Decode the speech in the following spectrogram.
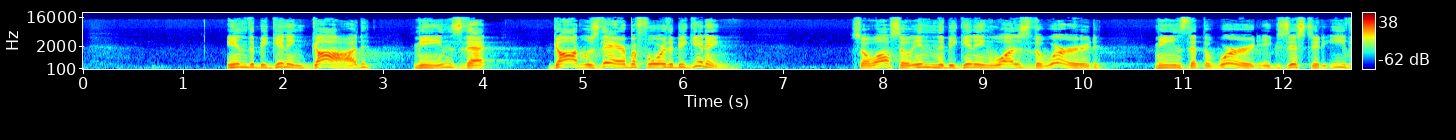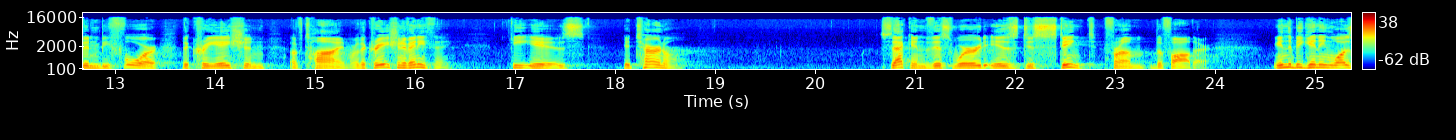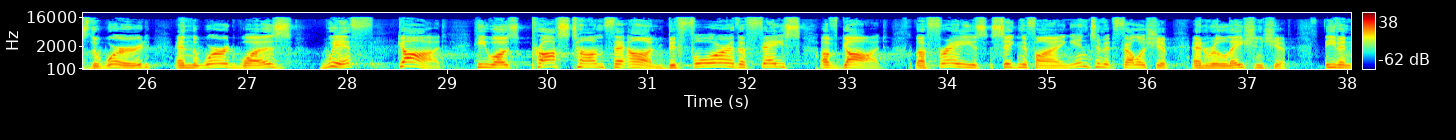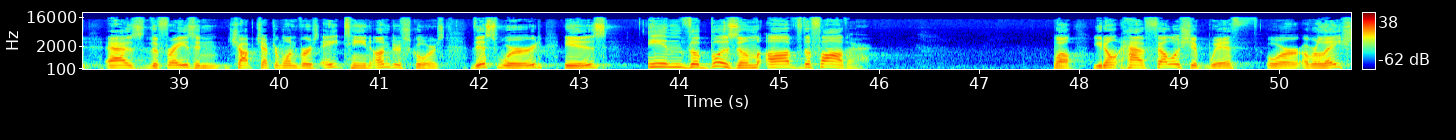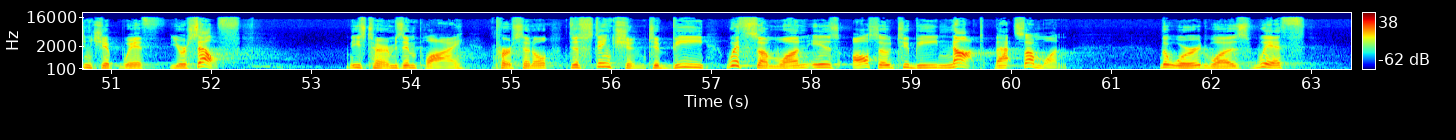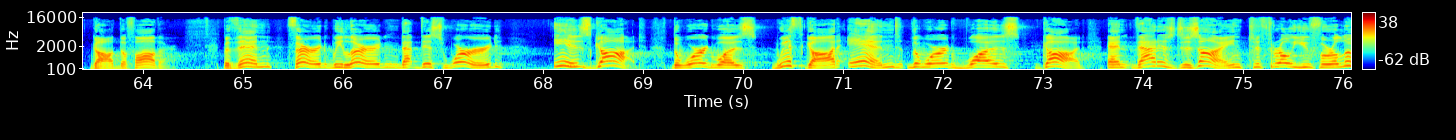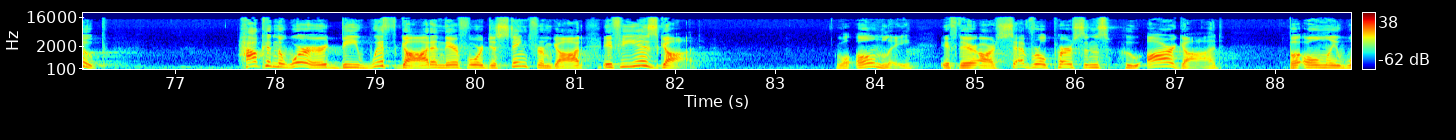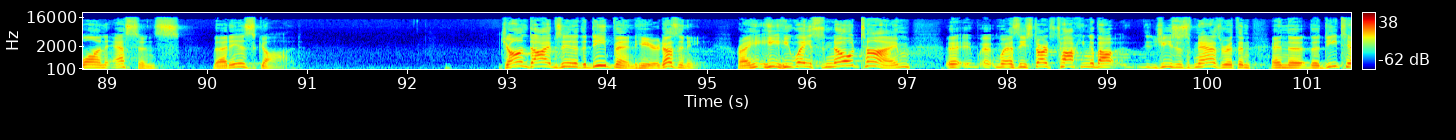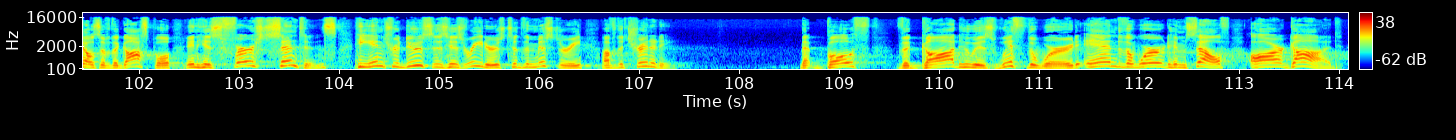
In the beginning, God means that God was there before the beginning. So, also, in the beginning was the Word means that the Word existed even before the creation of time or the creation of anything. He is eternal. Second, this Word is distinct from the Father. In the beginning was the Word, and the Word was with God. He was pros ton theon, before the face of God, a phrase signifying intimate fellowship and relationship even as the phrase in chapter 1, verse 18 underscores, this word is in the bosom of the Father. Well, you don't have fellowship with or a relationship with yourself. These terms imply personal distinction. To be with someone is also to be not that someone. The Word was with God the Father. But then, third, we learn that this word is God. The Word was with God, and the Word was God. And that is designed to throw you for a loop. How can the Word be with God and therefore distinct from God if He is God? Well, only if there are several persons who are God, but only one essence that is God. John dives into the deep end here, doesn't he? Right? He, he wastes no time uh, as he starts talking about Jesus of Nazareth and, and the, the details of the gospel. In his first sentence, he introduces his readers to the mystery of the Trinity. That both the God who is with the Word and the Word himself are God.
